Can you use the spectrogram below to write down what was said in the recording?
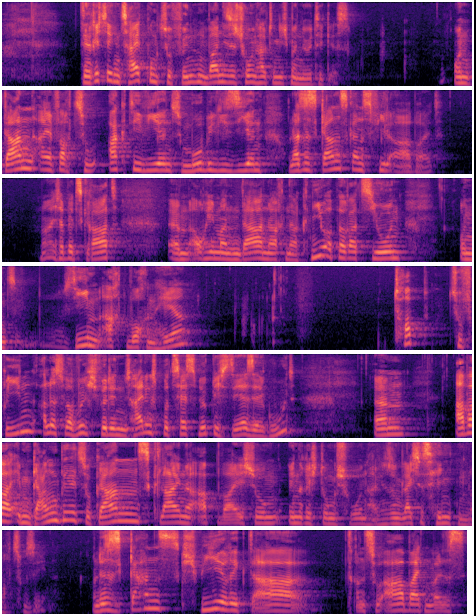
den richtigen Zeitpunkt zu finden, wann diese Schonhaltung nicht mehr nötig ist. Und dann einfach zu aktivieren, zu mobilisieren. Und das ist ganz, ganz viel Arbeit. Ich habe jetzt gerade ähm, auch jemanden da nach einer Knieoperation und sieben, acht Wochen her. Top zufrieden. Alles war wirklich für den Heilungsprozess wirklich sehr, sehr gut. Ähm, aber im Gangbild so ganz kleine Abweichungen in Richtung Schonheit, so ein gleiches Hinken noch zu sehen. Und es ist ganz schwierig, da dran zu arbeiten, weil es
